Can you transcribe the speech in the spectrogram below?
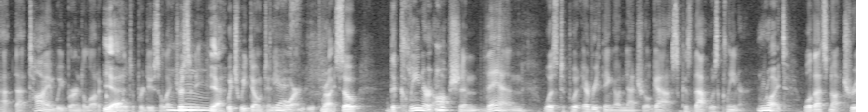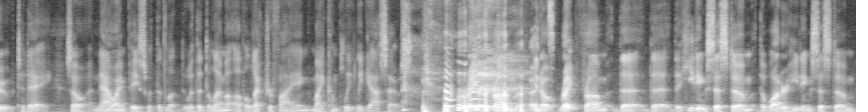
at that time we burned a lot of coal Yeah. to produce electricity, mm-hmm. Yeah. which we don't anymore. Right. So the cleaner option then was to put everything on natural gas because that was cleaner. Right. Well, that's not true today. So now I'm faced with the with the dilemma of electrifying my completely gas house, right from you know right from the the the heating system, the water heating system,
